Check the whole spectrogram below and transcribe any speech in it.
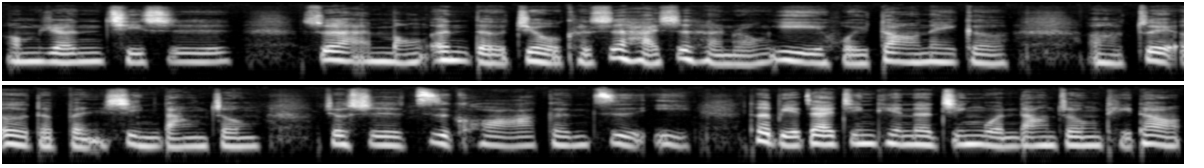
我们人其实虽然蒙恩得救，可是还是很容易回到那个呃罪恶的本性当中，就是自夸跟自义。特别在今天的经文当中提到，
